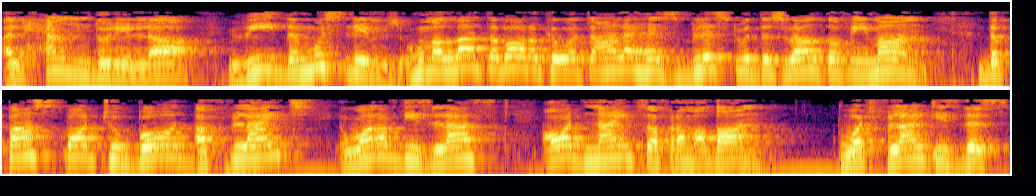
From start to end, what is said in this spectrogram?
Alhamdulillah, we the Muslims whom Allah Tabaraka wa Ta'ala has blessed with this wealth of Iman, the passport to board a flight, one of these last odd nights of Ramadan. What flight is this?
